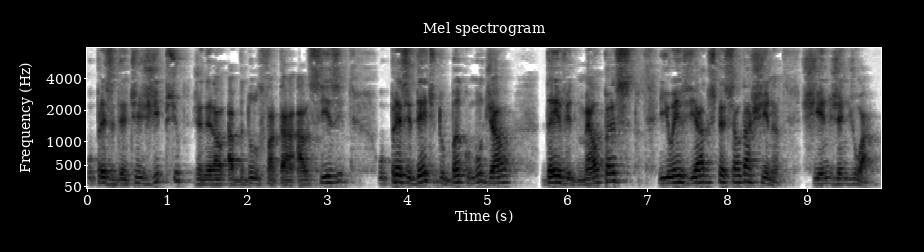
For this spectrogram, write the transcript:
o presidente egípcio, general Abdul Fattah al-Sisi, o presidente do Banco Mundial, David Malpass, e o enviado especial da China, Xian Zhenhua.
